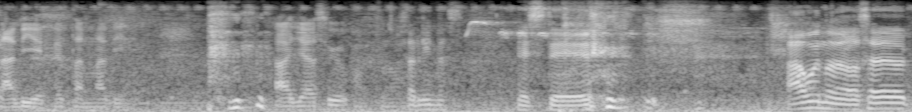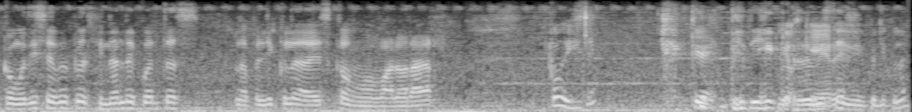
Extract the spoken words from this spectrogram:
nadie, neta, nadie. Ah, ya sigo continuando. Salinas. Este. ah, bueno, o sea, como dice Pepe, al final de cuentas, la película es como valorar. ¿Cómo dijiste? ¿Qué? ¿Qué dije que Lo que resumiste mi película?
